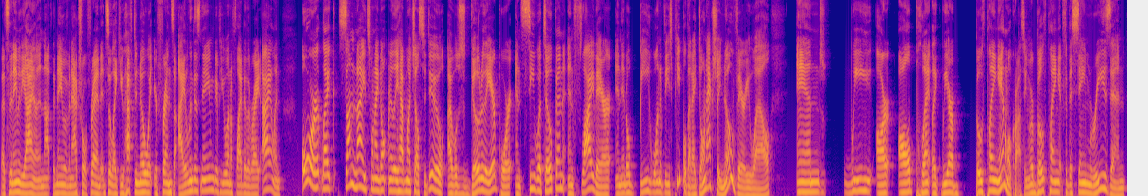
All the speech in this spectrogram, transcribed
That's the name of the island, not the name of an actual friend. And so, like, you have to know what your friend's island is named if you want to fly to the right island. Or like some nights when I don't really have much else to do, I will just go to the airport and see what's open and fly there, and it'll be one of these people that I don't actually know very well, and we are all playing like we are both playing Animal Crossing. We're both playing it for the same reason,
